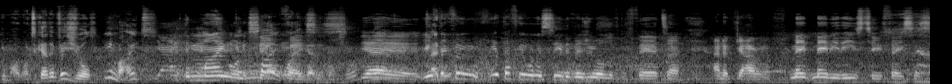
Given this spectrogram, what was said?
you might want to get a visual. You might. They might want to see our faces. it. Yeah, yeah, Yeah, you definitely, you definitely want to see the visual of the theatre and of Gareth. Maybe, maybe these two faces,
